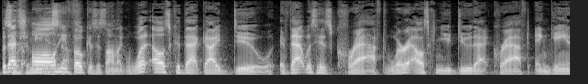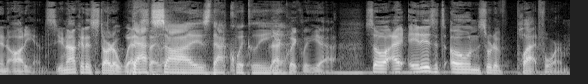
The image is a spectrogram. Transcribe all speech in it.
But that's all he focuses on. Like, what else could that guy do if that was his craft? Where else can you do that craft and gain an audience? You're not going to start a website that like that. size that quickly. that yeah. quickly. Yeah. So I, it is its own sort of platform.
